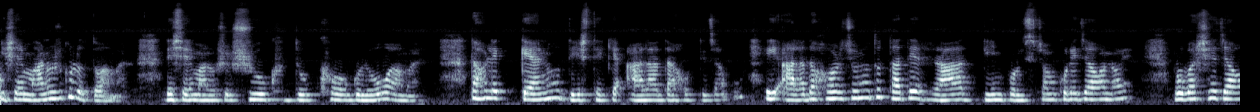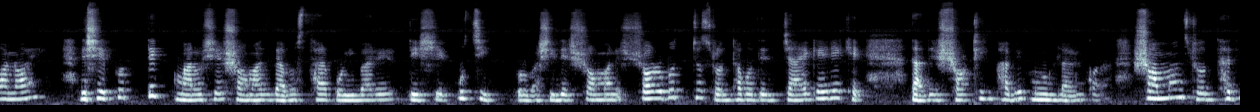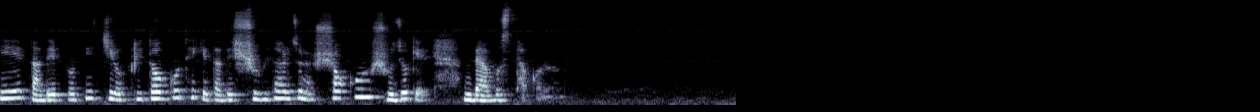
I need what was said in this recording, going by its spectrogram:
দেশের মানুষগুলো তো আমার, দেশের মানুষের সুখ, দুঃখগুলোও আমার। তাহলে কেন দেশ থেকে আলাদা হতে যাব? এই আলাদা হওয়ার জন্য তো তাদের রাত দিন পরিশ্রম করে যাওয়া নয়, প্রবাসে যাওয়া নয়। দেশের প্রত্যেক মানুষের সমাজ ব্যবস্থার পরিবারের দেশে উচিত প্রবাসীদের সম্মানের সর্বোচ্চ শ্রদ্ধাবোধের জায়গায় রেখে তাদের সঠিকভাবে মূল্যায়ন করা। সম্মান, শ্রদ্ধা দিয়ে তাদের প্রতি চিরকৃতজ্ঞ থেকে তাদের সুবিধার জন্য সকল সুযোগের ব্যবস্থা করা।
